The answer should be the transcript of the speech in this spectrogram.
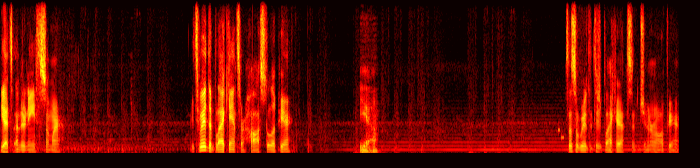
Yeah, it's underneath somewhere. It's weird that black ants are hostile up here. Yeah. It's also weird that there's black ants in general up here.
